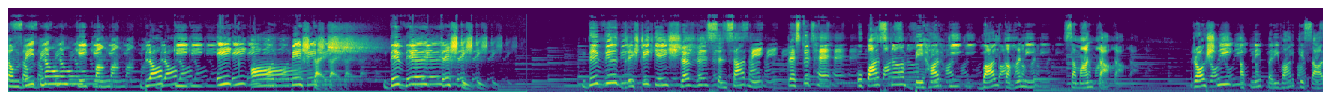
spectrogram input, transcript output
संवेदनाओं के पंख ब्लॉग की एक, एक और पेशकश। दिव्य दृष्टि। दिव्य दृष्टि के श्रव्य संसार में प्रस्तुत है उपासना बिहार की बाल कहानी समानता। रोशनी अपने परिवार के साथ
